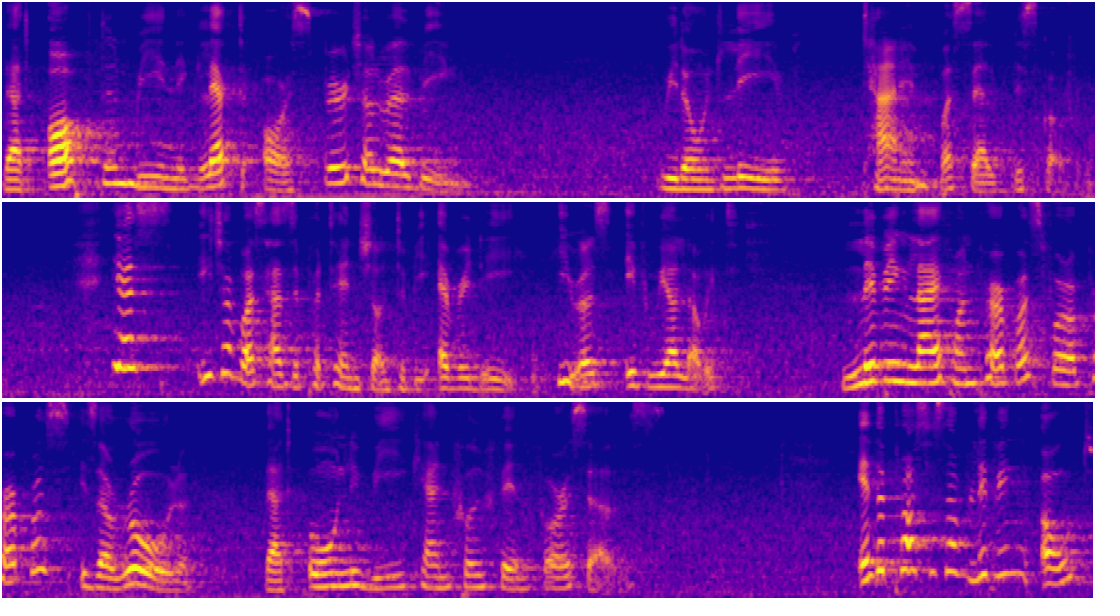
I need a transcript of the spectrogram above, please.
that often we neglect our spiritual well being. We don't leave time for self discovery. Yes, each of us has the potential to be everyday heroes if we allow it. Living life on purpose for a purpose is a role that only we can fulfill for ourselves. In the process of living out,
